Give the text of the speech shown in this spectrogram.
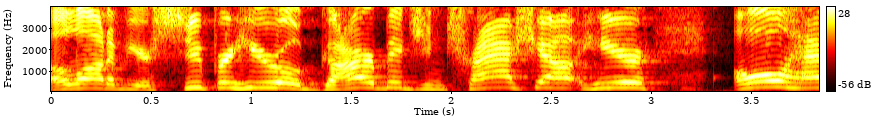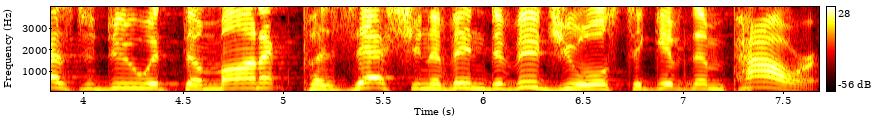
a lot of your superhero garbage and trash out here all has to do with demonic possession of individuals to give them power.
